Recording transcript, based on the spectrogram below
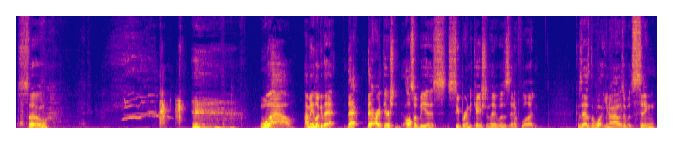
So, wow. I mean, look at that. That that right there should also be a super indication that it was in a flood. Because as the you know, as it was sitting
